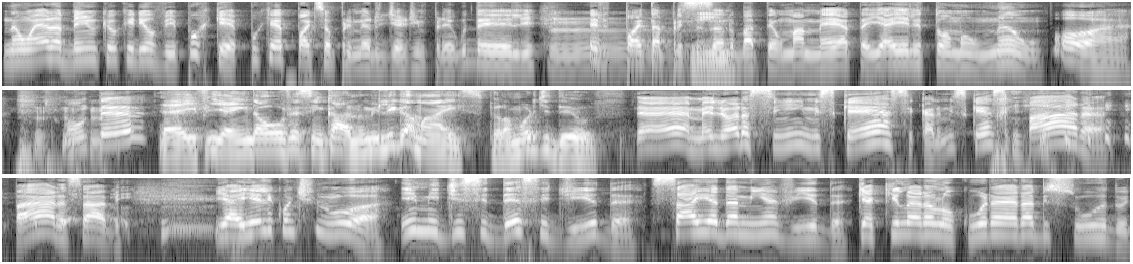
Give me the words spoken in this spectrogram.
Não era bem o que eu queria ouvir. Por quê? Porque pode ser o primeiro dia de emprego dele, Hum, ele pode estar precisando bater uma meta e aí ele toma um não. Porra, vão ter. É, e, e ainda houve assim, cara, não me liga mais, pelo amor de Deus. É, melhor assim, me esquece, cara, me esquece, para, para, sabe? E aí ele continua. E me disse decidida, saia da minha vida. Que aquilo era loucura, era absurdo.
